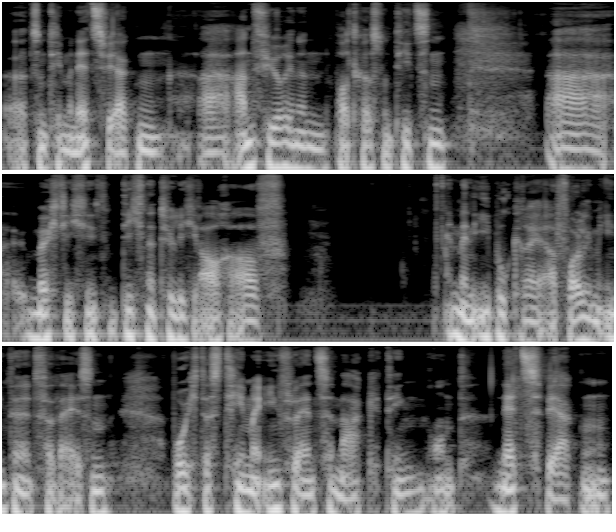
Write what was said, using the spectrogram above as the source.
äh, zum Thema Netzwerken äh, anführe in den Podcast-Notizen, äh, möchte ich dich natürlich auch auf mein E-Book-Reihe Erfolg im Internet verweisen, wo ich das Thema Influencer-Marketing und Netzwerken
